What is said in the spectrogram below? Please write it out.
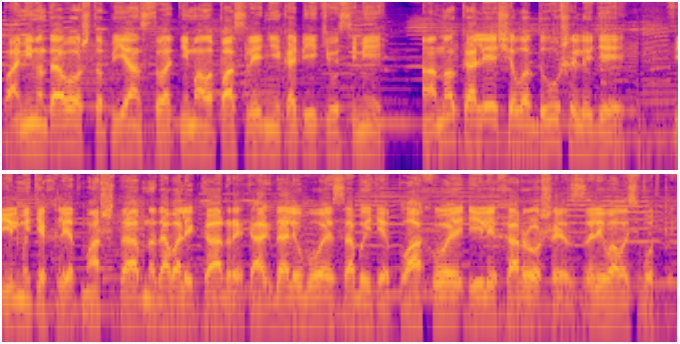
Помимо того, что пьянство отнимало последние копейки у семей, оно калечило души людей. Фильмы тех лет масштабно давали кадры, когда любое событие, плохое или хорошее, заливалось водкой.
